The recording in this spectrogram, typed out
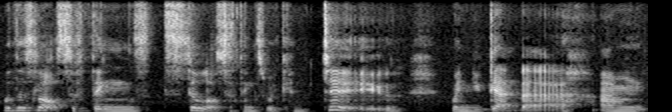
Well, there's lots of things, still lots of things we can do when you get there. Um,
